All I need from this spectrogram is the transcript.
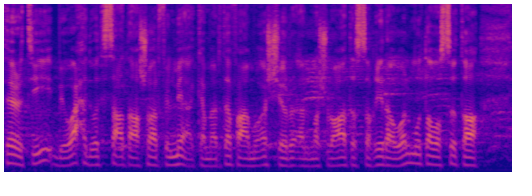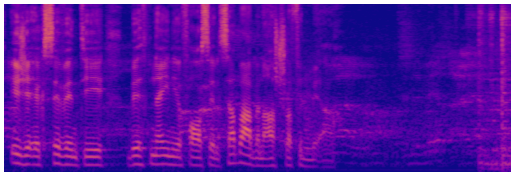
30 ب 1.19% كما ارتفع مؤشر المشروعات الصغيرة والمتوسطة EGX 70 ب 2.7% Thank you.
